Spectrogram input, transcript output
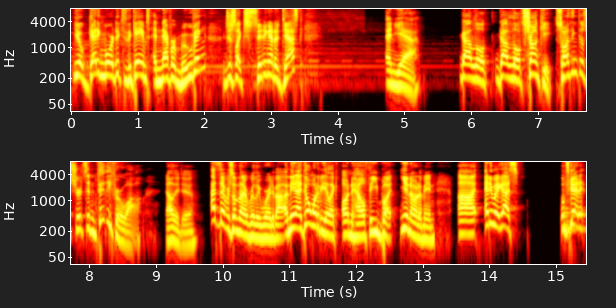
you know, getting more addicted to the games and never moving, just like sitting at a desk. And yeah, got a little got a little chunky. So I think those shirts didn't fit me for a while. Now they do. That's never something I really worried about. I mean, I don't want to be like unhealthy, but you know what I mean. Uh, anyway, guys, let's get it.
